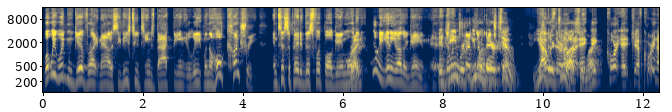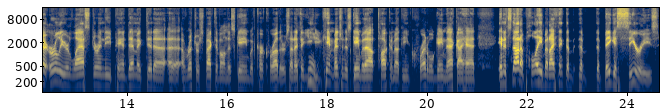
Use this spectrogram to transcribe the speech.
what we wouldn't give right now to see these two teams back being elite when the whole country anticipated this football game more right. than really any other game. And Gene, you were there too. You yeah, I was there. Too, I, assume, right? Corey, uh, Jeff, Corey and I earlier last during the pandemic did a, a, a retrospective on this game with Kirk Carruthers, and I think you, hmm. you, can't mention this game without talking about the incredible game that guy had. And it's not a play, but I think the the, the biggest series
